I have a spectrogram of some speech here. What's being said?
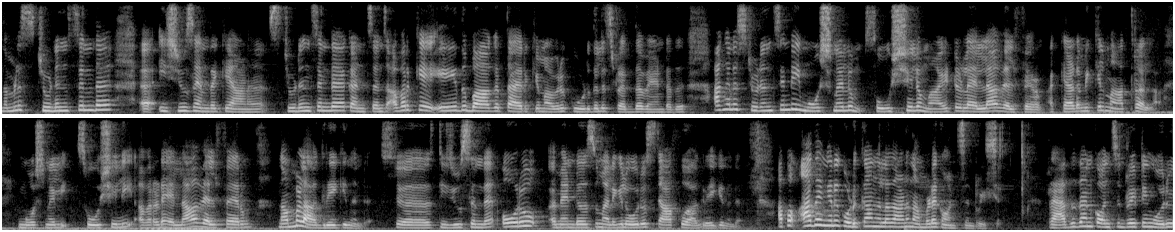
നമ്മൾ സ്റ്റുഡൻസിന്റെ ഇഷ്യൂസ് എന്തൊക്കെയാണ്? സ്റ്റുഡൻസിന്റെ കൺസേൺസ് അവർക്ക് ഏത് ഭാഗത്തായിരിക്കും അവർ കൂടുതൽ ശ്രദ്ധ വേണ്ടത്? അങ്ങനെ സ്റ്റുഡൻസിന്റെ ഇമോഷണലും സോഷ്യലും ആയിട്ടുള്ള എല്ലാ വെൽഫെയറും അക്കാഡമിക്കിൽ മാത്രമല്ല ഇമോഷണലി സോഷ്യലി അവരുടെ എല്ലാ വെൽഫെയറും നമ്മൾ ആഗ്രഹിക്കുന്നുണ്ട്. ടീച്ചേഴ്സിന്റെ ഓരോ മെന്റേഴ്സും അല്ലെങ്കിൽ ഓരോ സ്റ്റാഫും ആഗ്രഹിക്കുന്നുണ്ട്. അപ്പം അതെങ്ങനെ കൊടുക്കുക എന്നുള്ളതാണ് നമ്മുടെ കോൺസെൻട്രേഷൻ റാദർ ദാൻ കോൺസെൻട്രേറ്റിംഗ് ഒരു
